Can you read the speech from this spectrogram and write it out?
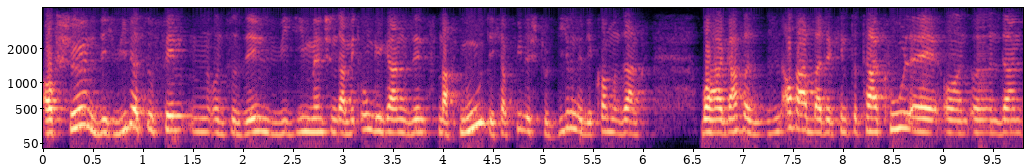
auch schön, sich wiederzufinden und zu sehen, wie die Menschen damit umgegangen sind. Es macht Mut. Ich habe viele Studierende, die kommen und sagen, boah, Herr Gaffer, Sie sind auch Arbeiterkind, total cool, ey, und, und dann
